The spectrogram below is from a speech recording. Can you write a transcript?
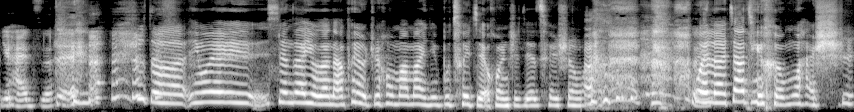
女孩子。对，是的，因为现在有了男朋友之后，妈妈已经不催结婚，直接催生娃。为了家庭和睦，还是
